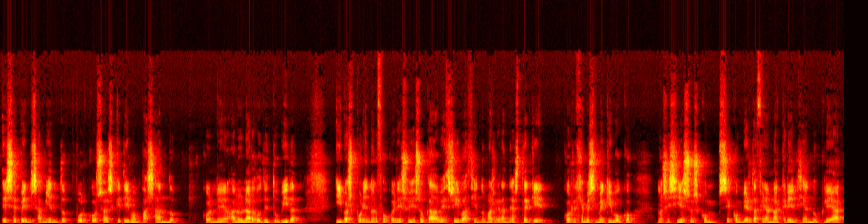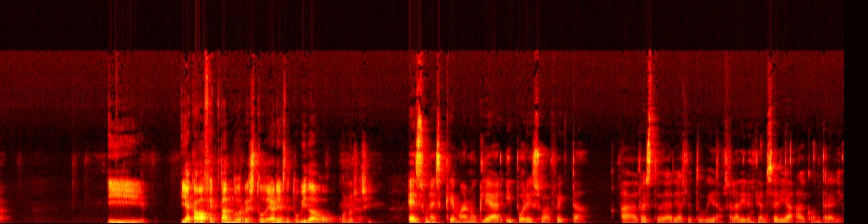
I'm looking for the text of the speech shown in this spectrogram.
ese pensamiento por cosas que te iban pasando con, a lo largo de tu vida, ibas poniendo el foco en eso y eso cada vez se iba haciendo más grande hasta que, corrígeme si me equivoco, no sé si eso es, se convierte al final en una creencia nuclear y, y, acaba afectando el resto de áreas de tu vida o, o no es así. Es un esquema nuclear y por eso afecta al resto de áreas de tu vida. O sea, la dirección sería al contrario.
